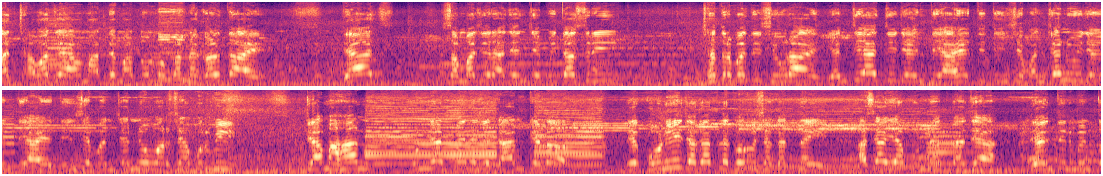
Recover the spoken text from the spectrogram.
आज छावाच्या माध्यमातून लोकांना कळतं आहे. त्याच संभाजीराजांचे पिताश्री छत्रपती शिवराय यांची आज जी जयंती आहे. ती तीनशे पंच्याण्णवी जयंती आहे. तीनशे पंच्याण्णव वर्षापूर्वी ज्या महान पुण्यात्म्याने जे काम केलं ते कोणीही जगातलं करू शकत नाही. अशा या पुण्यात्म्याच्या जयंतीनिमित्त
